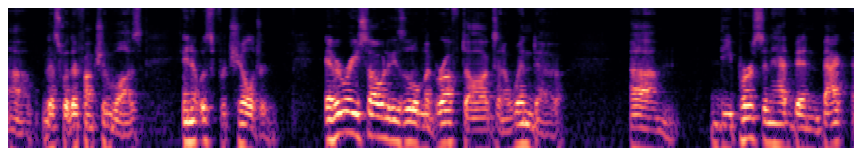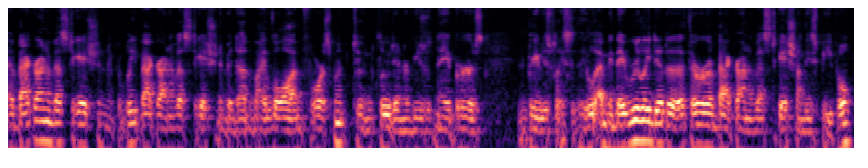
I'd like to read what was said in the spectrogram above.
Uh, that's what their function was, and it was for children. Everywhere you saw one of these little McGruff dogs in a window, um, the person had been back a background investigation, a complete background investigation had been done by law enforcement to include interviews with neighbors in previous places. I mean, they really did a thorough background investigation on these people,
